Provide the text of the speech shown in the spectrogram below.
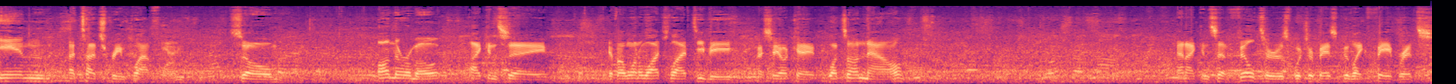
in a touchscreen platform. So on the remote, I can say, if I want to watch live TV, I say, okay, what's on now? And I can set filters, which are basically like favorites.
